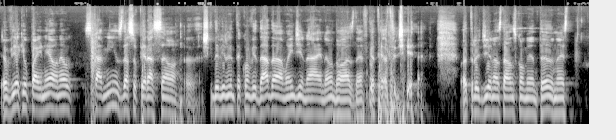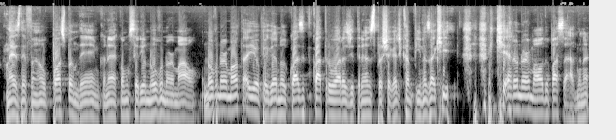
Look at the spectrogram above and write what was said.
Eu vi aqui o painel, né? Os caminhos da superação. Acho que deveriam ter convidado a mãe de Iná e não nós, né? Porque até outro dia, outro dia nós estávamos comentando, né? Né, Stefan, o pós-pandêmico, né? Como seria o novo normal? O novo normal tá aí, eu pegando quase quatro horas de trânsito para chegar de Campinas aqui, que era o normal do passado, né?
